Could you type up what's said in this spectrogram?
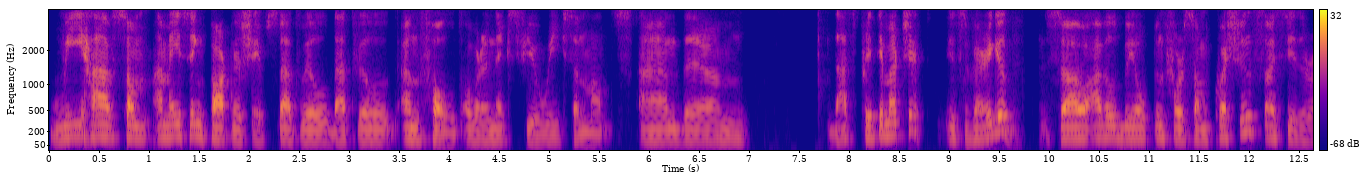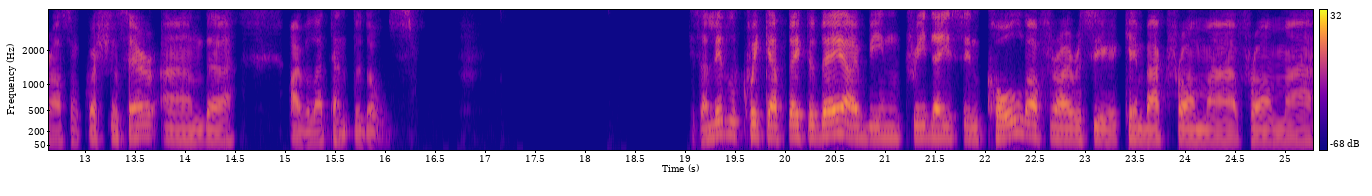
we have some amazing partnerships that will that will unfold over the next few weeks and months. And um, that's pretty much it. It's very good. So i will be open for some questions. I see there are some questions here and uh, i will attend to those. It's a little quick update today. I've been three days in cold after i received came back from uh, from uh,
